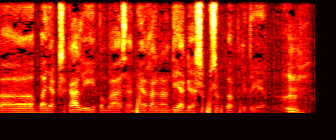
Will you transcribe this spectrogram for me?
uh, banyak sekali pembahasannya karena nanti ada sub-sub bab gitu ya.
